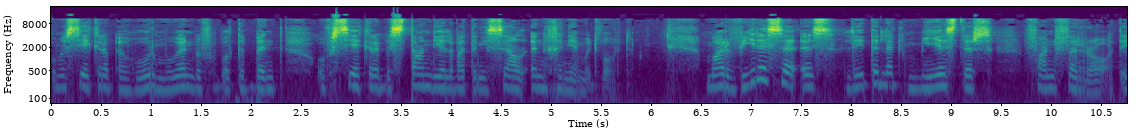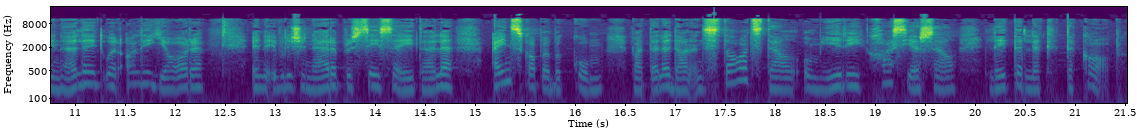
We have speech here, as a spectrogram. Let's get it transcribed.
om een sekere een hormoon bijvoorbeeld te bind of sekere bestanddele wat in die cel ingeneem moet word. Maar virusse is letterlik meesters van verraad en hulle het oor al die jare in die evolutionaire processe het hulle eindskappe bekom wat hulle dan in staat stel om hierdie gasheersel letterlik te kaap.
